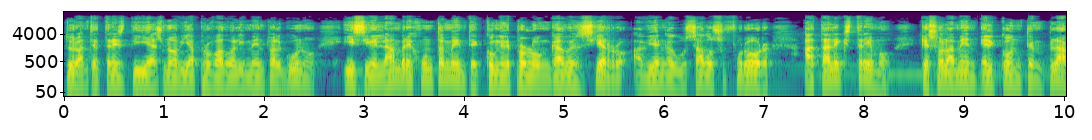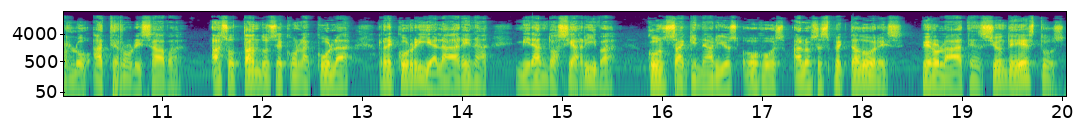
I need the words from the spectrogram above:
Durante tres días no había probado alimento alguno, y si el hambre juntamente con el prolongado encierro habían aguzado su furor a tal extremo que solamente el contemplarlo aterrorizaba. Azotándose con la cola, recorría la arena mirando hacia arriba, con sanguinarios ojos a los espectadores, pero la atención de estos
